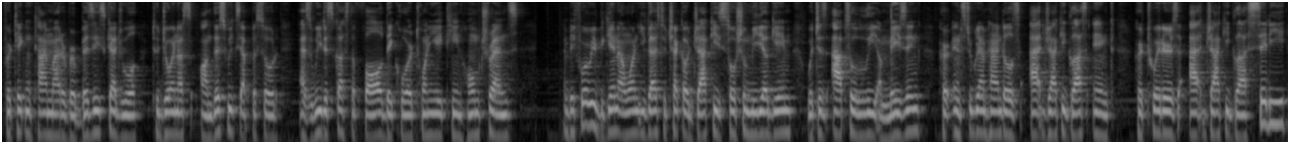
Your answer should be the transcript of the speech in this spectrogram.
for taking time out of her busy schedule to join us on this week's episode as we discuss the Fall Decor 2018 home trends and before we begin, I want you guys to check out Jackie's social media game, which is absolutely amazing. Her Instagram handles at Jackie Glass Inc., her Twitter's at Jackie Glass City,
